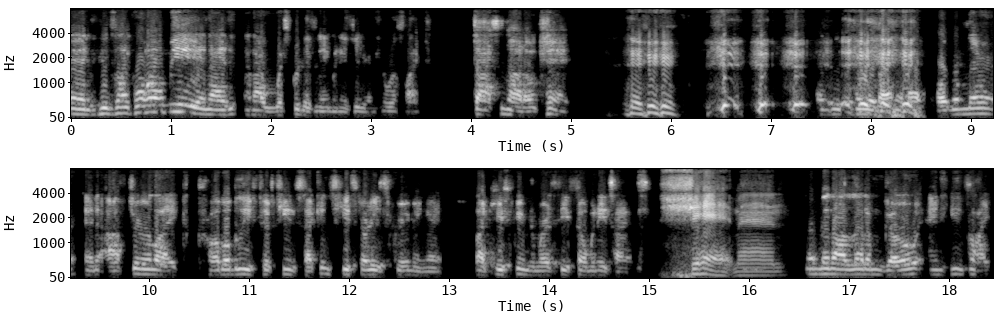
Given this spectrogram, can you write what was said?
And he's like, "Why me?" And I and I whispered his name in his ear, and he was like, "That's not okay." And he turned it on, and I held him there. And after like probably 15 seconds, he started screaming it. Like he screamed mercy so many times. Shit, man. And then I let him go, and he's like,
